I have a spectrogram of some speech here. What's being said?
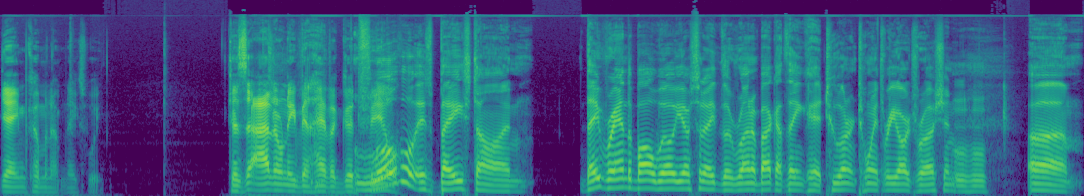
game coming up next week? Because I don't even have a good feel. Louisville is based on they ran the ball well yesterday. The running back, I think, had 223 yards rushing. Mm-hmm. Um,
